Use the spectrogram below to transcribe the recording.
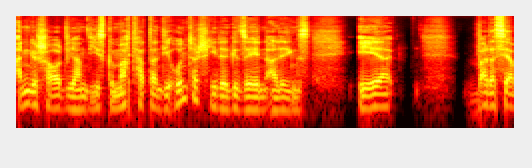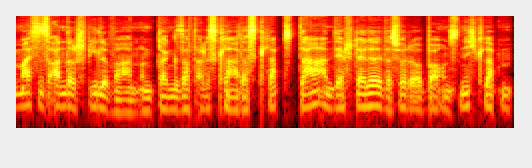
angeschaut, wie haben die es gemacht, hat dann die Unterschiede gesehen, allerdings eher, weil das ja meistens andere Spiele waren und dann gesagt, alles klar, das klappt da an der Stelle, das würde aber bei uns nicht klappen.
